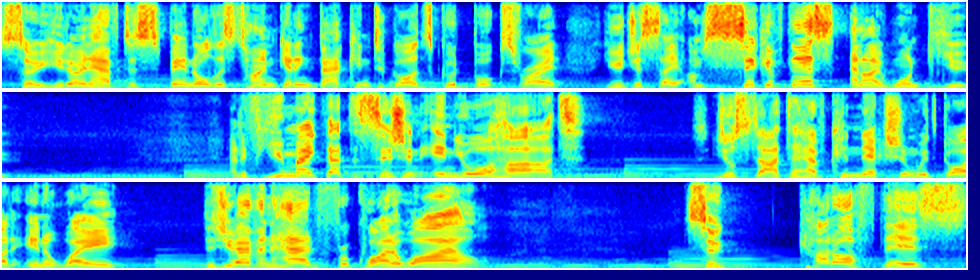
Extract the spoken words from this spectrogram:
So you don't have to spend all this time getting back into God's good books, right? You just say, I'm sick of this and I want you. And if you make that decision in your heart, you'll start to have connection with God in a way that you haven't had for quite a while. So cut off this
